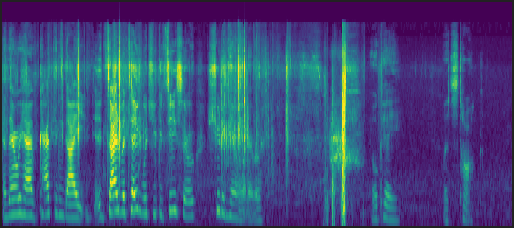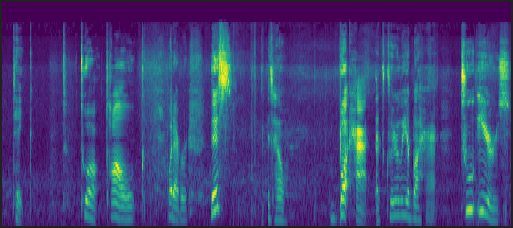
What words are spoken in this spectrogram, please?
And then we have Captain Guy inside of a tank, which you can see, so shooting him or whatever. Okay, let's talk. Take. Talk. Talk. Whatever. This is hell. Butt hat. That's clearly a butt hat. Two ears.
